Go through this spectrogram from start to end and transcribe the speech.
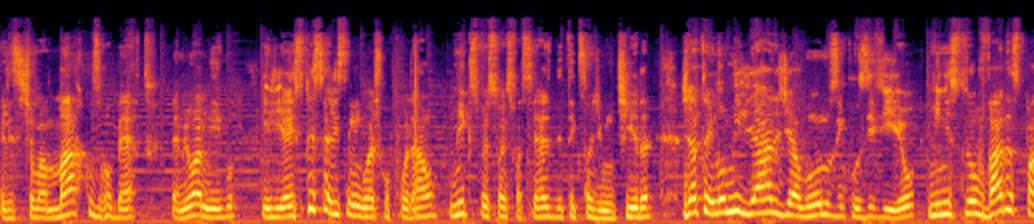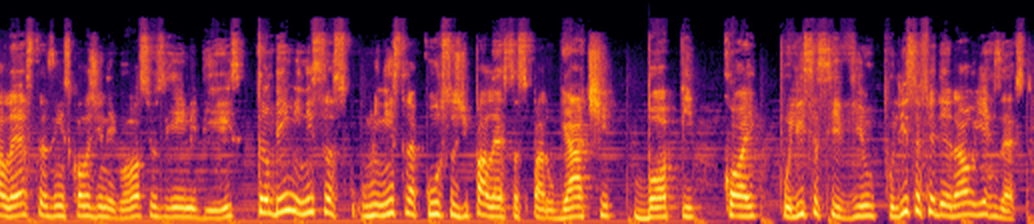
Ele se chama Marcos Roberto, é meu amigo. Ele é especialista em linguagem corporal, microexpressões faciais, detecção de mentira. Já treinou milhares de alunos, inclusive eu. Ministrou várias palestras em escolas de negócios e MBAs. Também ministra, ministra cursos de palestras para o GAT, BOP, COI, Polícia Civil, Polícia Federal e Exército.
